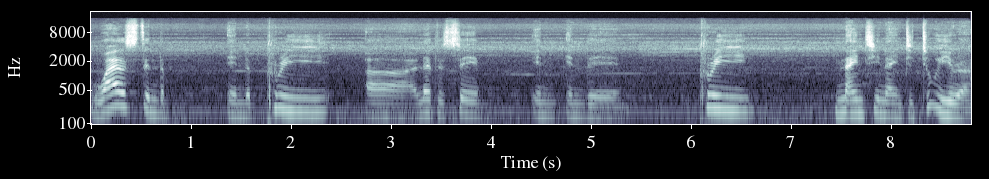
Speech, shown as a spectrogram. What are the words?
whilst in the in the pre, uh, let us say, in in the pre 1992 era,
